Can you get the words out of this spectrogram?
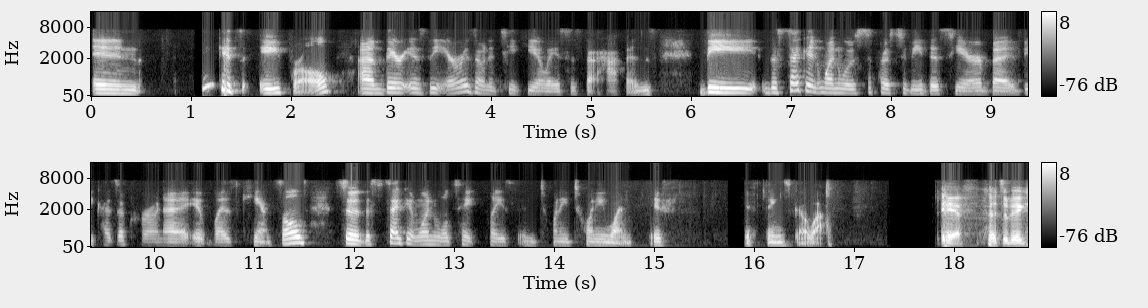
in, I think it's April, um, there is the Arizona Tiki Oasis that happens. The the second one was supposed to be this year, but because of Corona, it was canceled. So the second one will take place in 2021 if if things go well. If that's a big.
